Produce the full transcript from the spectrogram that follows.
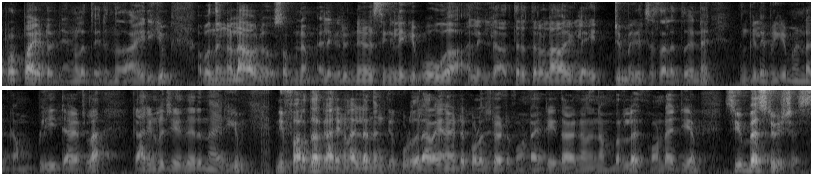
ഉറപ്പായിട്ടും ഞങ്ങൾ തരുന്നതായിരിക്കും. അപ്പോൾ നിങ്ങളുടെ ആ ഒരു സ്വപ്നം അല്ലെങ്കിൽ നഴ്സിംഗിലേക്ക് പോവുക അല്ലെങ്കിൽ അത്തരത്തിലുള്ള ആ ഒരു ഏറ്റവും മികച്ച സ്ഥലത്ത് തന്നെ നിങ്ങൾക്ക് ലഭിക്കാൻ വേണ്ട കംപ്ലീറ്റ് ആയിട്ടുള്ള കാര്യങ്ങൾ ചെയ്തു തരുന്നതായിരിക്കും. ഇനി ഫർദർ കാര്യങ്ങളെല്ലാം നിങ്ങൾക്ക് കൂടുതൽ അറിയാനായിട്ട് കോളേജിലായിട്ട് കോൺടാക്ട് ചെയ്ത് താഴെ നമ്പറിൽ കോൺടാക്ട് ചെയ്യാം. സി ബെസ്റ്റ് വിഷസ്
